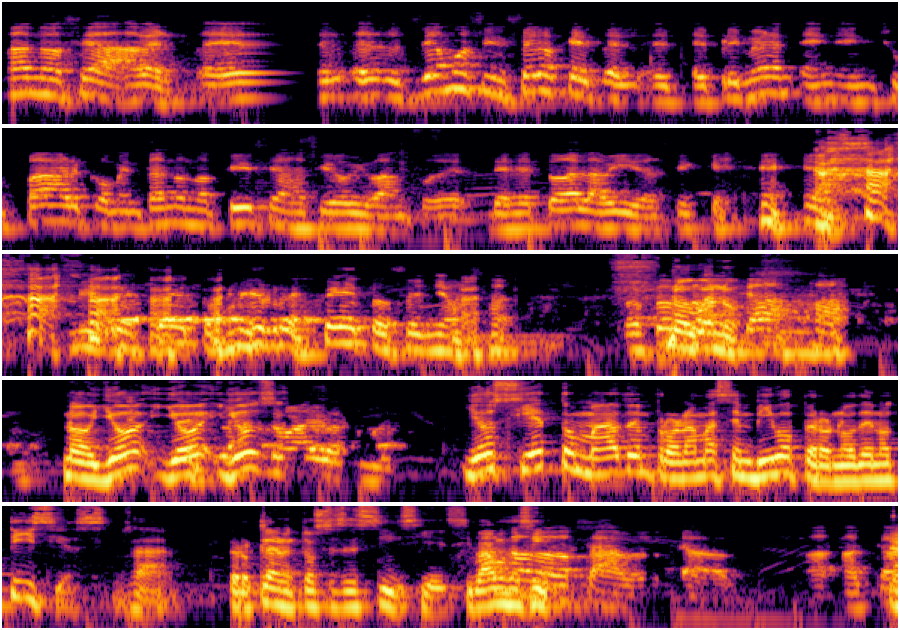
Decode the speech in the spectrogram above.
Mano, o sea, a ver, eh, eh, seamos sinceros que el, primero en, chupar comentando noticias ha sido Vivanco desde toda la vida, así que mi respeto, mi respeto, señor. no, bueno. No, yo, yo, yo, yo sí he tomado en programas en vivo, pero no de noticias. O sea, pero claro, entonces sí, sí, sí vamos no, así. acá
